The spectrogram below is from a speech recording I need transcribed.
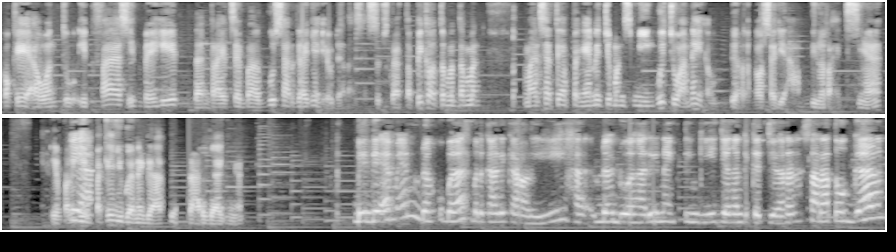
oke okay, I want to invest in Behit dan rights-nya bagus harganya ya udahlah saya subscribe. Tapi kalau teman-teman mindset yang pengennya cuma seminggu cuannya ya udah nggak usah diambil rights-nya ya paling yeah. impactnya juga negatif harganya BDMN udah aku bahas berkali-kali, udah dua hari naik tinggi, jangan dikejar. Saratoga,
